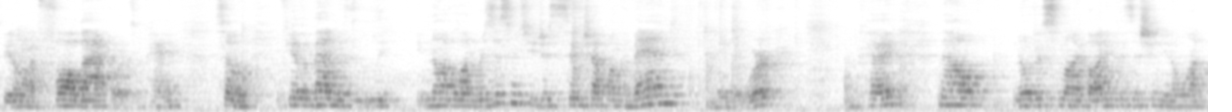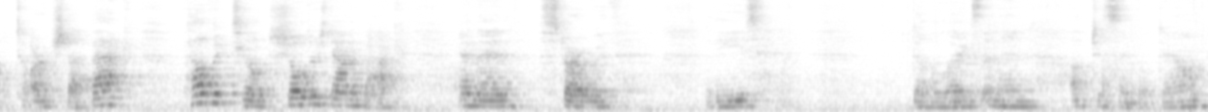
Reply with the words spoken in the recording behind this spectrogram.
So you don't want to fall backwards, okay? So if you have a band with not a lot of resistance, you just cinch up on the band to make it work, okay? Now, notice my body position. You don't want to arch that back. Pelvic tilt, shoulders down and back, and then start with these double legs, and then up to single, down,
